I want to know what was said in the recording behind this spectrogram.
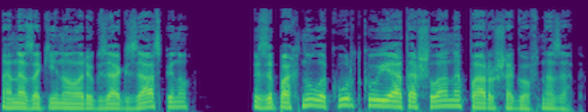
Она закинула рюкзак за спину, запахнула куртку и отошла на пару шагов назад.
